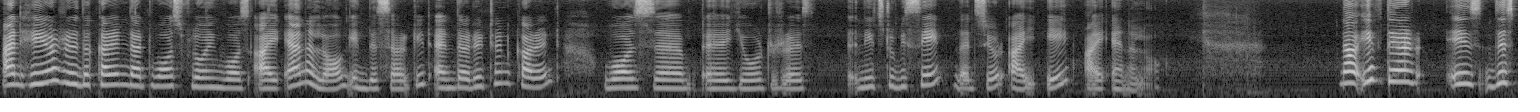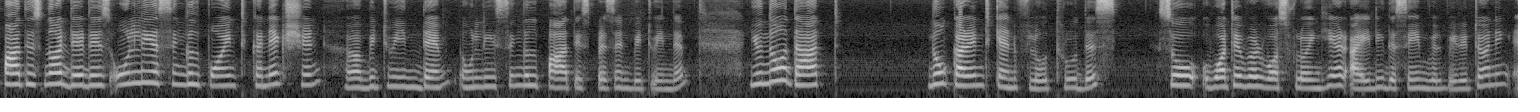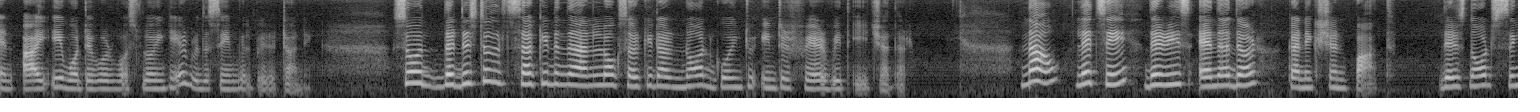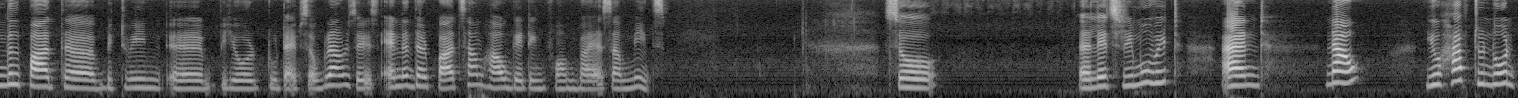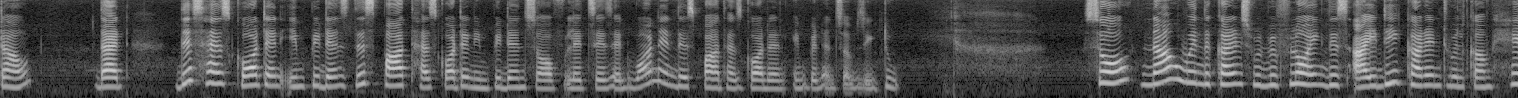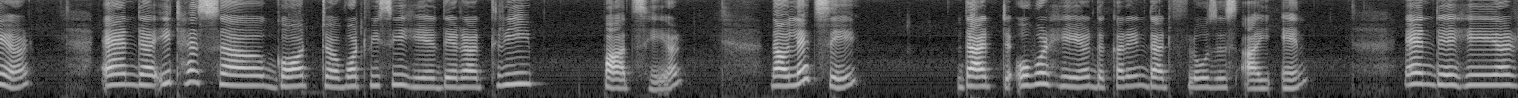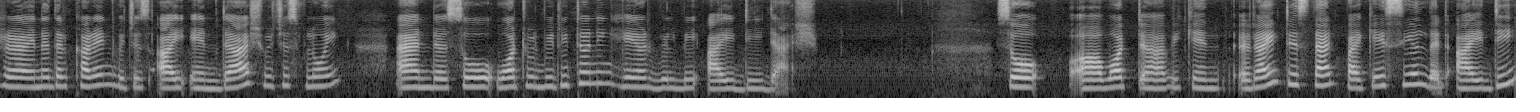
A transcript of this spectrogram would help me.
and here the current that was flowing was I analog in this circuit and the return current was uh, uh, your uh, needs to be same that is your IA I analog. Now, if there is this path is not there, there is only a single point connection uh, between them, only single path is present between them. You know that no current can flow through this so, whatever was flowing here ID the same will be returning and IA whatever was flowing here with the same will be returning. So, the digital circuit and the analog circuit are not going to interfere with each other. Now, let us say there is another connection path. There is not single path uh, between uh, your two types of grounds, there is another path somehow getting formed via some means. So, uh, let us remove it and now you have to note down that this has got an impedance, this path has got an impedance of let us say Z1 and this path has got an impedance of Z2. So, now when the currents will be flowing this ID current will come here and uh, it has uh, got uh, what we see here there are 3 paths here. Now, let us say that over here the current that flows is IN and here uh, another current which is In dash which is flowing and uh, so what will be returning here will be Id dash. So, uh, what uh, we can write is that by KCL that Id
